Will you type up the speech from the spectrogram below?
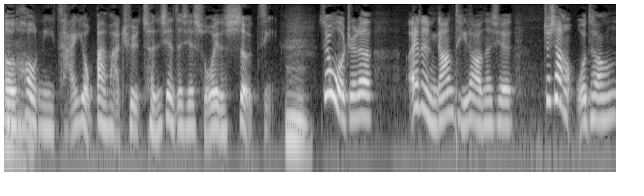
而后你才有办法去呈现这些所谓的设计。嗯，所以我觉得 a d a m 你刚刚提到的那些，就像我常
